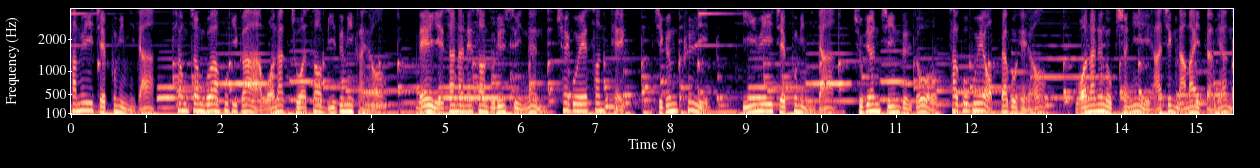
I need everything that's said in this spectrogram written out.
3위 제품입니다. 평점과 후기가 워낙 좋아서 믿음이 가요. 내 예산 안에서 누릴 수 있는 최고의 선택. 지금 클릭. 2위 제품입니다. 주변 지인들도 사고 후에 없다고 해요. 원하는 옵션이 아직 남아있다면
